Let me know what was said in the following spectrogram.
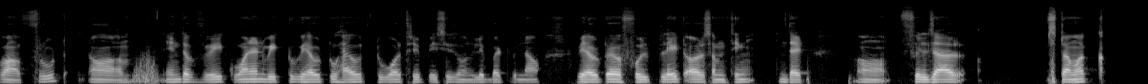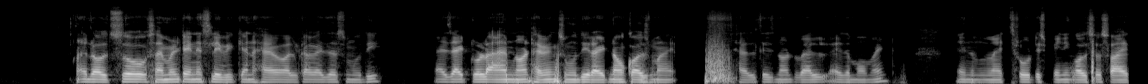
uh, fruit um, in the week one and week two we have to have two or three pieces only but now we have to have full plate or something that uh, fills our stomach and also simultaneously we can have alka geyser smoothie as i told i am not having smoothie right now cause my health is not well at the moment and my throat is paining also so i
